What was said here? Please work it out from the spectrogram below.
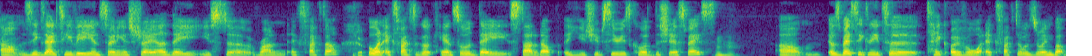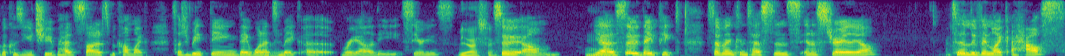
um, Zigzag TV and Sony Australia, they used to run X Factor. Yep. But when X Factor got cancelled, they started up a YouTube series called The Share Space. Mhm. Um, it was basically to take over what X Factor was doing, but because YouTube had started to become like such a big thing, they wanted to make a reality series. Yeah, I see. So um, Mm. yeah, so they picked seven contestants in Australia to live in like a house,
